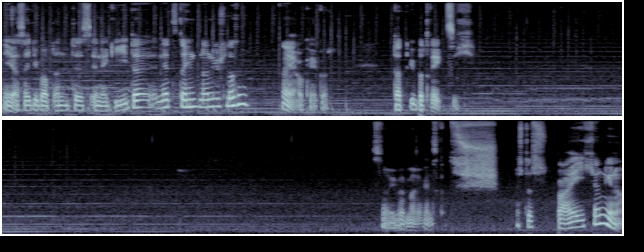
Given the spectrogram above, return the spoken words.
Ja, seid ihr überhaupt an das Energienetz da hinten angeschlossen? Ah ja, okay, gut. Das überträgt sich. So, ich werde mal ganz kurz... Ist das Speichern? Genau.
